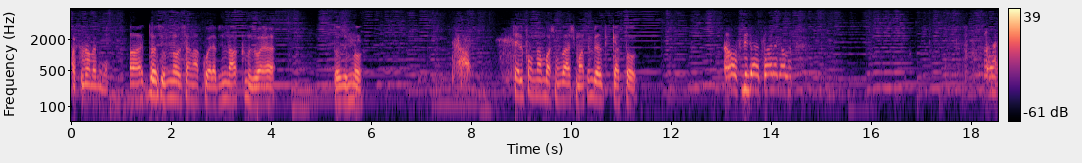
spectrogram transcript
Haksız olabilir. Ay, dözümlü ol, sən haqqı elə, bizim də haqqımız var ya. Dözümlü ol. Sağ ol. Telefondan başın qarışmasın, biraz diqqətli ol. Olsun bir tane çare kalır. Ay.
